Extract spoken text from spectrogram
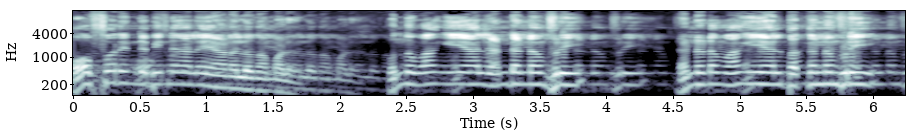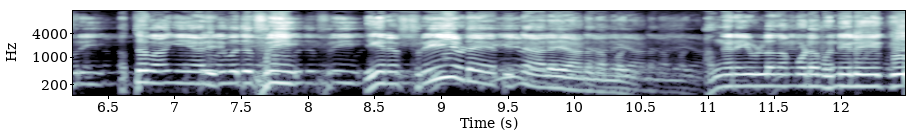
ഓഫറിന്റെ പിന്നാലെയാണല്ലോ നമ്മൾ ഒന്ന് വാങ്ങിയാൽ രണ്ടെണ്ണം ഫ്രീ രണ്ടെണ്ണം വാങ്ങിയാൽ പത്തെണ്ണം ഫ്രീ പത്ത് വാങ്ങിയാൽ ഇരുപത് ഫ്രീ. ഇങ്ങനെ ഫ്രീയുടെ പിന്നാലെയാണ് നമ്മൾ അങ്ങനെയുള്ള നമ്മുടെ മുന്നിലേക്ക്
